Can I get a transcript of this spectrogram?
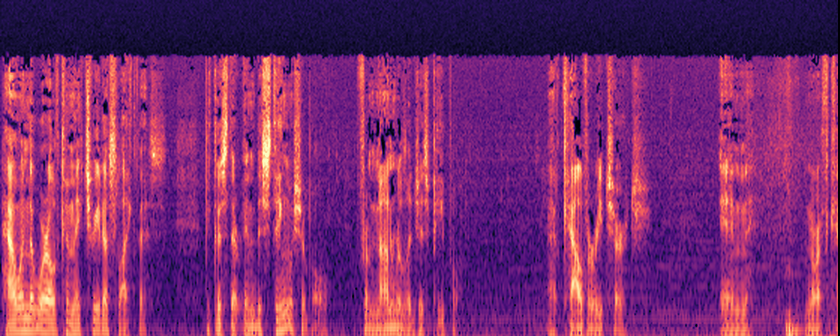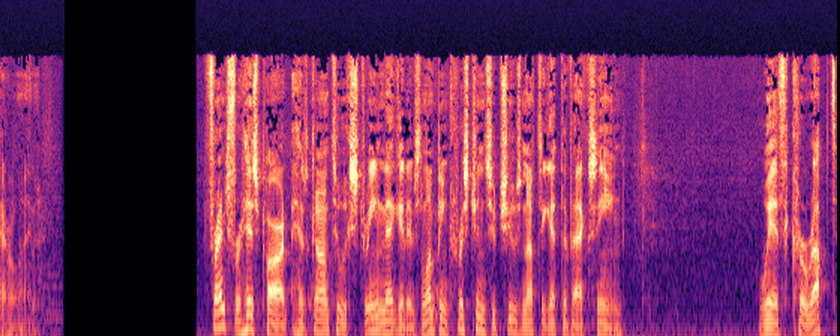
How in the world can they treat us like this? Because they're indistinguishable from non religious people at Calvary Church in North Carolina. French, for his part, has gone to extreme negatives, lumping Christians who choose not to get the vaccine with corrupt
